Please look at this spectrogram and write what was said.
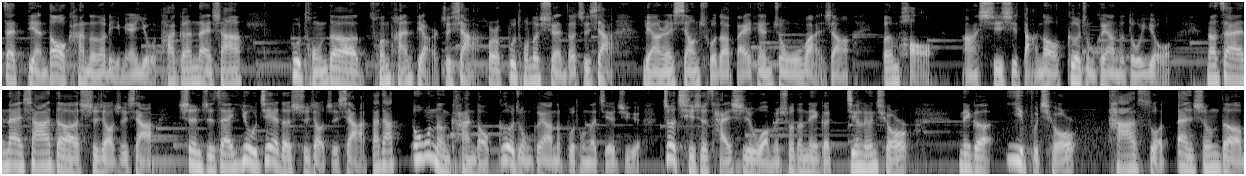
在点到看到的里面有他跟奈莎。不同的存盘点儿之下，或者不同的选择之下，两人相处的白天、中午、晚上奔跑啊、嬉戏打闹，各种各样的都有。那在奈莎的视角之下，甚至在右界的视角之下，大家都能看到各种各样的不同的结局。这其实才是我们说的那个精灵球，那个 if 球，它所诞生的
